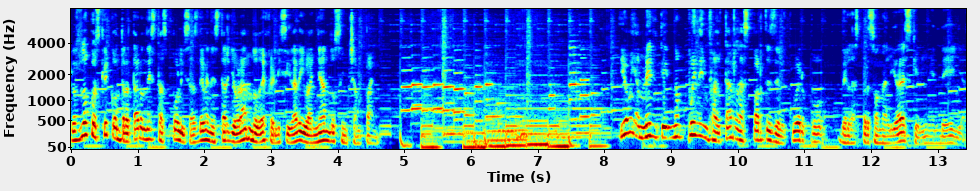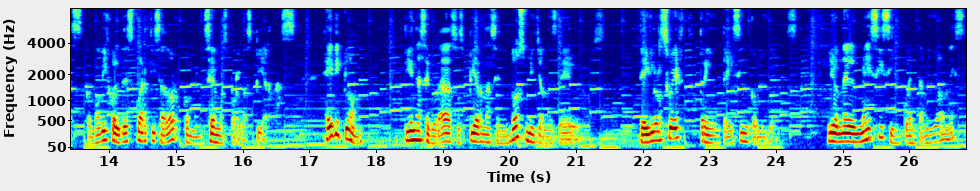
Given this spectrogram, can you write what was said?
Los locos que contrataron estas pólizas deben estar llorando de felicidad y bañándose en champán. Y obviamente no pueden faltar las partes del cuerpo de las personalidades que viven de ellas. Como dijo el descuartizador, comencemos por las piernas. Heidi Klum tiene aseguradas sus piernas en 2 millones de euros. Taylor Swift 35 millones. Lionel Messi 50 millones.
